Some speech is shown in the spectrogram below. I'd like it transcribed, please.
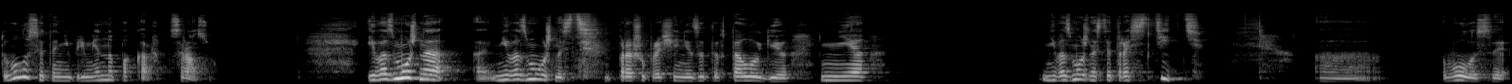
то волос это непременно покажет сразу. И возможно, э, невозможность, прошу прощения за тавтологию, не невозможность отрастить а, волосы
